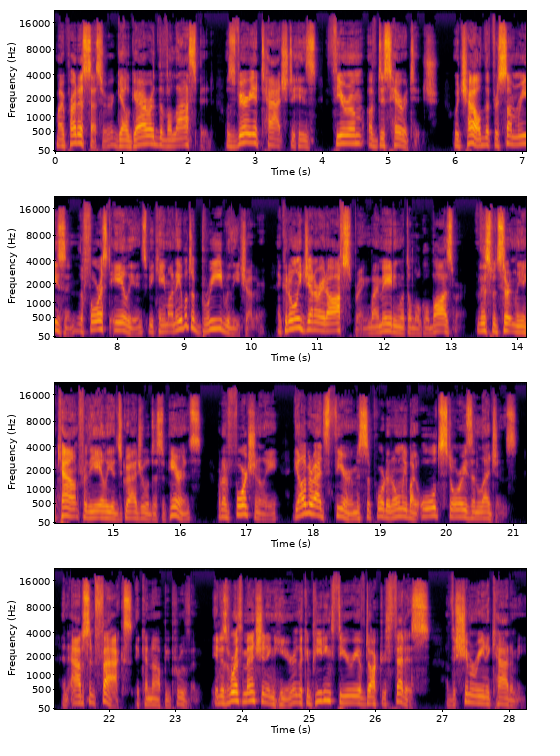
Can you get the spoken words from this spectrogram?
my predecessor, Gelgarad the Velaspid, was very attached to his theorem of disheritage, which held that for some reason the forest aliens became unable to breed with each other and could only generate offspring by mating with the local Bosmer. This would certainly account for the aliens' gradual disappearance, but unfortunately, Gelgarad's theorem is supported only by old stories and legends, and absent facts, it cannot be proven. It is worth mentioning here the competing theory of Dr. Thetis of the Shimmerene Academy,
